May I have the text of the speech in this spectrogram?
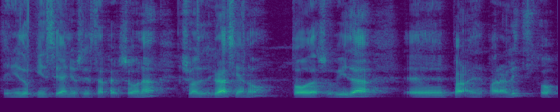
teniendo 15 años esta persona, es una desgracia, ¿no? Toda su vida eh, paralítico.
